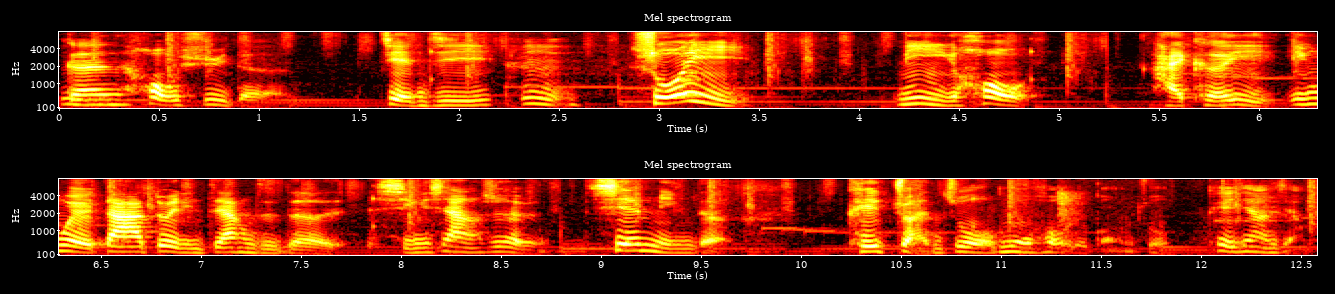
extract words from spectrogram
跟后续的剪辑，嗯，所以你以后还可以，因为大家对你这样子的形象是很鲜明的，可以转做幕后的工作，可以这样讲吗？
